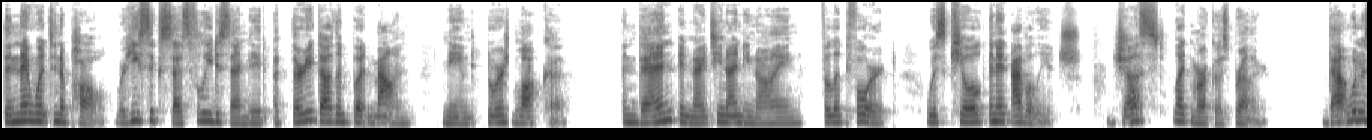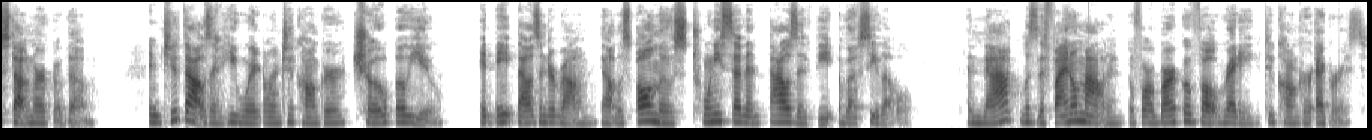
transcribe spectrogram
Then they went to Nepal, where he successfully descended a 30,000 foot mountain named Dorje And then in 1999, Philip Fort was killed in an avalanche, just like Marco's brother. That wouldn't stop Marco, though. In 2000, he went on to conquer Cho Oyu, an 8,000er mountain that was almost 27,000 feet above sea level. And that was the final mountain before Marco felt ready to conquer Everest.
